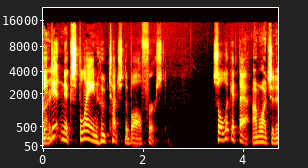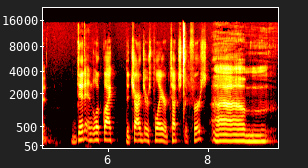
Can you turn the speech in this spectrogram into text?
He didn't explain who touched the ball first. So look at that. I'm watching it. Didn't it look like the Chargers player touched it first? Um,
